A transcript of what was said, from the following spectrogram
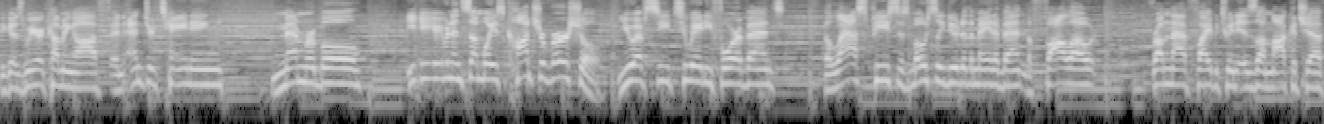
because we are coming off an entertaining, memorable, even in some ways controversial UFC 284 event. The last piece is mostly due to the main event, the fallout from that fight between Islam Makhachev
